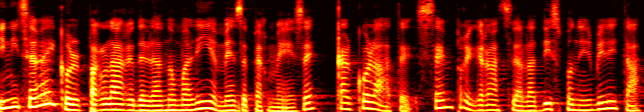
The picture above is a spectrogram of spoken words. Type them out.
Inizierei col parlare delle anomalie mese per mese, calcolate sempre grazie alla disponibilità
